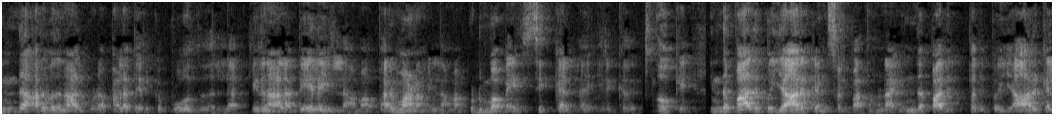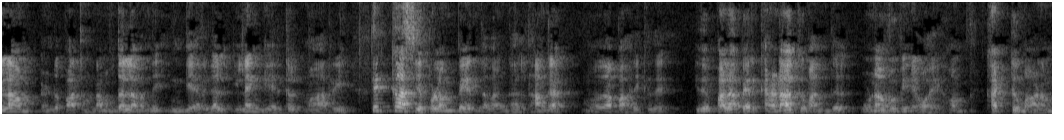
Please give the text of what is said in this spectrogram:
இந்த அறுபது நாள் கூட பல பேருக்கு போகுதில்ல இதனால வேலை இல்லாம வருமானம் இல்லாம குடும்பமே சிக்கல்ல இருக்குது. ஓகே இந்த பாதிப்பு யாருக்குன்னு சொல்லி பார்த்தோம்னா இந்த பதி பதிப்பு யாருக்கெல்லாம் என்று பார்த்தோம்னா முதல்ல வந்து இந்தியர்கள் இளைஞர்கள் மாறி தெற்காசிய புலம்பெயர்ந்தவங்கள் தாங்க முதல்ல பாதிக்குது. இது பல பேர் கனடாக்கு வந்து உணவு விநியோகம் கட்டுமானம்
